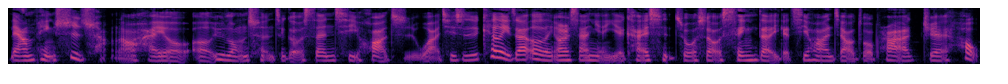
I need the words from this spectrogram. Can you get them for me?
良品市场，然后还有呃玉龙城这个三企划之外，其实 Kelly 在二零二三年也开始着手新的一个计划，叫做 Project Hope。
